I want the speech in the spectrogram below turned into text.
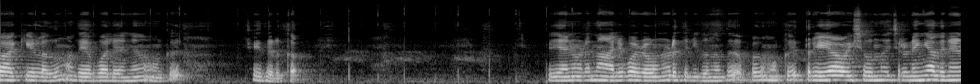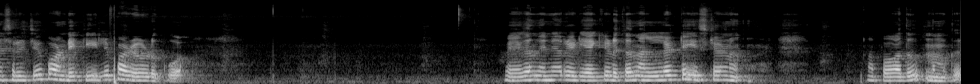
ബാക്കിയുള്ളതും അതേപോലെ തന്നെ നമുക്ക് ചെയ്തെടുക്കാം. അപ്പോൾ ഞാനിവിടെ നാല് പഴമാണ് എടുത്തിരിക്കുന്നത്. അപ്പോൾ നമുക്ക് എത്രയും ആവശ്യമെന്ന് വെച്ചിട്ടുണ്ടെങ്കിൽ അതിനനുസരിച്ച് ക്വാണ്ടിറ്റിയിൽ പഴം എടുക്കുക. വേഗം തന്നെ റെഡിയാക്കി എടുക്കാൻ നല്ല ടേസ്റ്റാണ് അപ്പോൾ അത് നമുക്ക്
